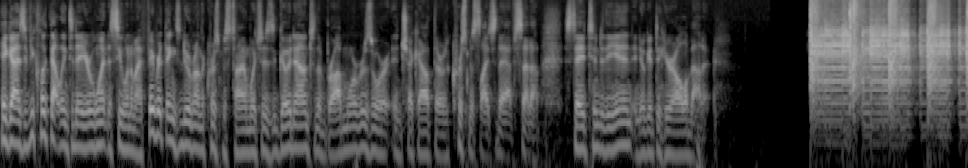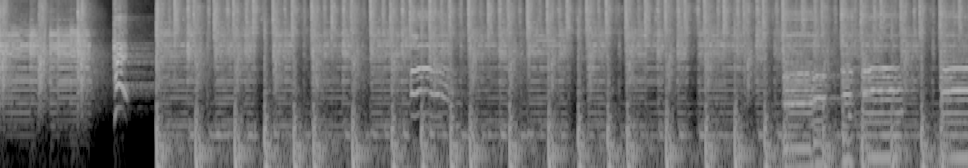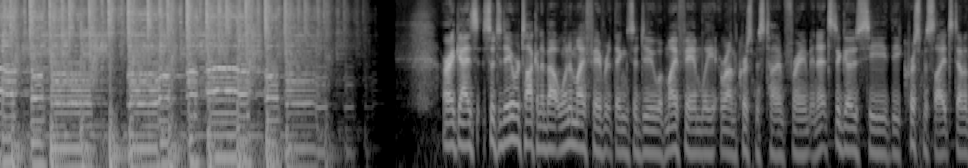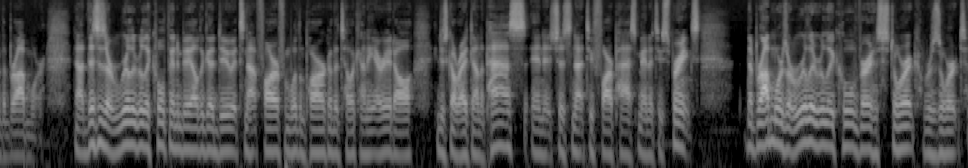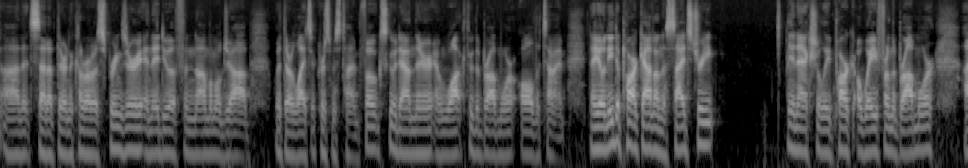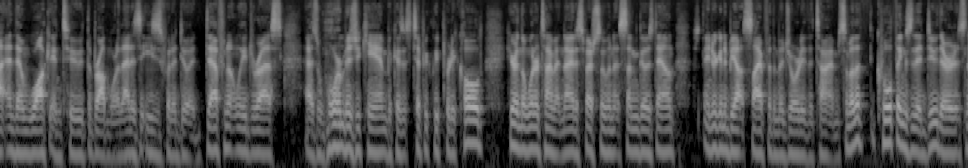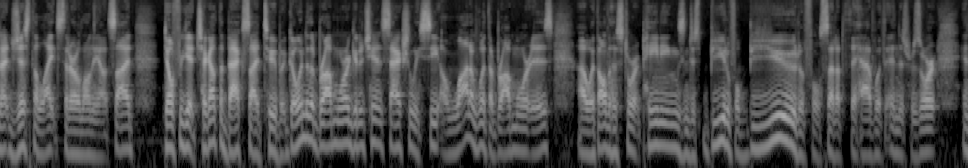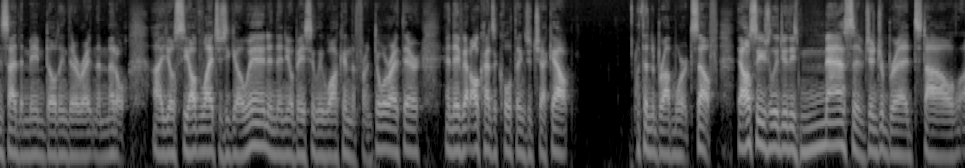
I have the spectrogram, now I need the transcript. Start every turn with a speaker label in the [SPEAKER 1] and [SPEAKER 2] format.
[SPEAKER 1] Hey guys, if you click that link today, you're wanting to see one of my favorite things to do around the Christmas time, which is go down to the Broadmoor Resort and check out their Christmas lights they have set up. Stay tuned to the end and you'll get to hear all about it. All right, guys. So today we're talking about one of my favorite things to do with my family around the Christmas time frame, and that's to go see the Christmas lights down at the Broadmoor. Now, this is a really, really cool thing to be able to go do. It's not far from Woodland Park or the Teller County area at all. You just go right down the pass, and it's just not too far past Manitou Springs. The Broadmoor is a really, really cool, very historic resort uh, that's set up there in the Colorado Springs area, and they do a phenomenal job with their lights at Christmas time. Folks go down there and walk through the Broadmoor all the time. Now, you'll need to park out on a side street and actually park away from the Broadmoor uh, and then walk into the Broadmoor. That is the easiest way to do it. Definitely dress as warm as you can because it's typically pretty cold here in the wintertime at night, especially when that sun goes down, and you're going to be outside for the majority of the time. Some of the cool things that they do there, it's not just the lights that are along the outside. Don't forget, check out the backside too, but go into the Broadmoor, get a chance to actually see a lot of what the Broadmoor is uh, with all the historic paintings and just beautiful, beautiful setup that they have within this resort inside the main building there right in the middle. Uh, you'll see all the lights as you go in, and then you'll basically walk in the front door right there, and they've got all kinds of cool things to check out within the Broadmoor itself. They also usually do these massive gingerbread style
